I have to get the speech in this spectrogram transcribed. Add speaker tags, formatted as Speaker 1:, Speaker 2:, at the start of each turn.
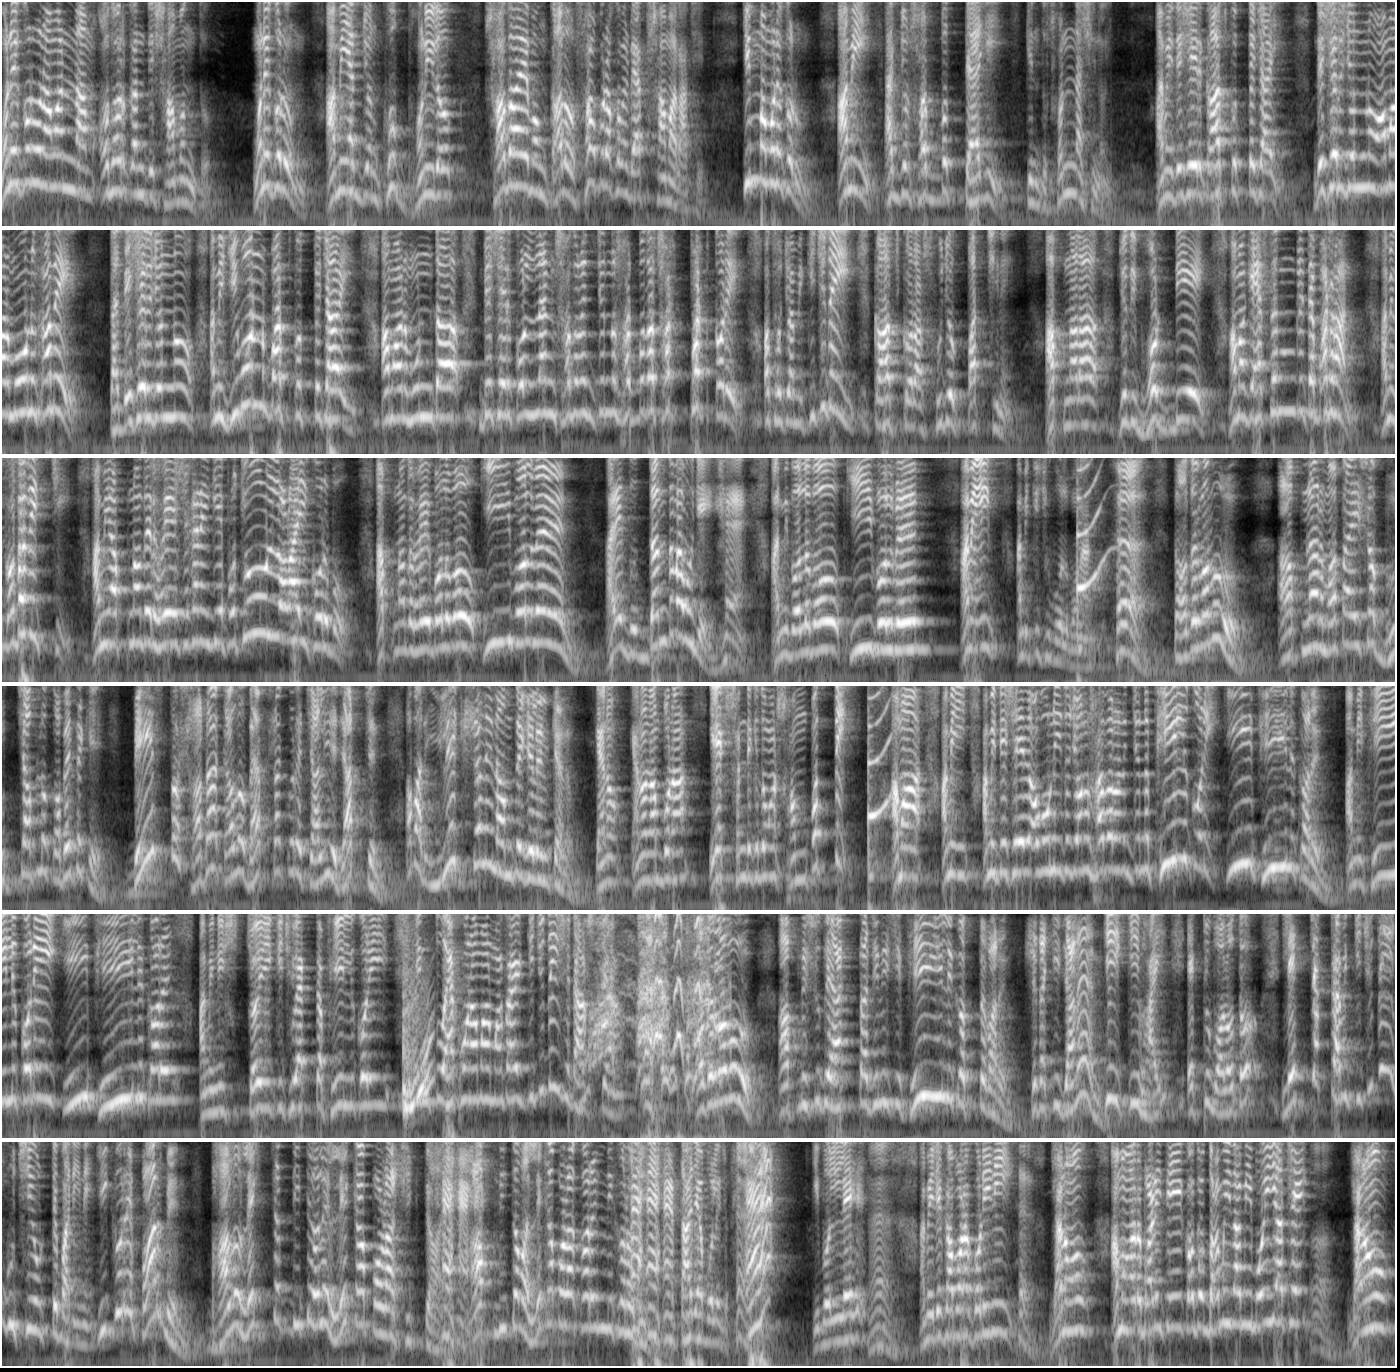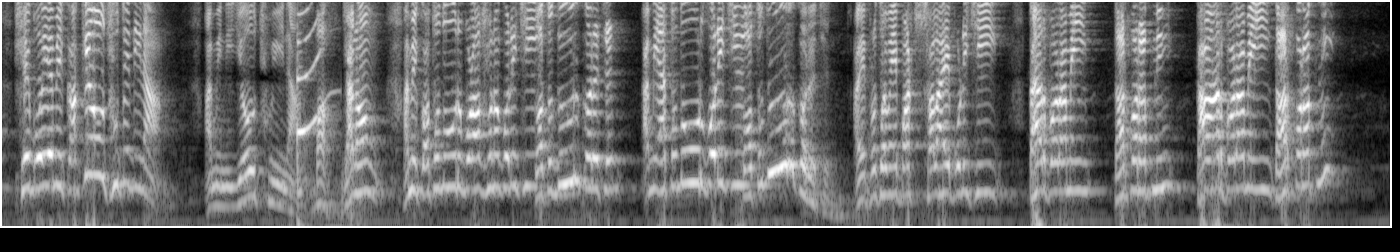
Speaker 1: মনে করুন আমার নাম অধরকান্তি সামন্ত। মনে করুন, আমি একজন খুব ধনী লোক, সাদা এবং কালো, সব রকমের ব্যবসা আমার আছে। কিংবা মনে করুন, আমি একজন সর্বত্যাগী, কিন্তু সন্ন্যাসী নই। আমি দেশের কাজ করতে চাই, দেশের জন্য আমার মন কাঁদে, তাই দেশের জন্য আমি জীবনপাত করতে চাই। আমার মনটা দেশের কল্যাণ সাধনের জন্য সর্বদা ছটফট করে, অথচ আমি কিছুতেই কাজ করার সুযোগ পাচ্ছি না। আপনারা যদি ভোট দিয়ে আমাকে অ্যাসেম্বলিতে পাঠান আমি কথা দিচ্ছি। আমি আপনাদের হয়ে সেখানে গিয়ে প্রচুর লড়াই করব। আপনাদের হয়ে বলব
Speaker 2: কি বলবেন?
Speaker 1: আরে দুর্দান্ত বাবু যে হ্যাঁ আমি বলব
Speaker 2: কি বলবেন?
Speaker 1: আমি আমি কিছু বলব না।
Speaker 2: হ্যাঁ তদর বাবু আপনার মাথায় এসব ভূত চাপলো কবে থেকে? বেশ তো সাদা কালো ব্যবসা করে চালিয়ে যাচ্ছেন। আবার ইলেকশনে নামতে গেলেন কেন?
Speaker 1: কেন? কেন নামবো না? ইলেকশনটা কি তোমার সম্পত্তি? আমার আমি আমি দেশের অগণিত জনসাধারণের জন্য ফিল করি।
Speaker 2: কি ফিল করেন?
Speaker 1: আমি ফিল করি।
Speaker 2: কি ফিল করেন?
Speaker 1: আমি নিশ্চয়ই কিছু একটা ফিল করি কিন্তু এখন আমার মাথায় কিছুতেই সেটা আসছে না।
Speaker 2: বাবু আপনি শুধু একটা জিনিসই ফিল করতে পারেন সেটা কি জানেন?
Speaker 1: কি কি ভাই? একটু বলো তো লেকচারটা আমি কিছুতেই গুছিয়ে উঠতে পারি না
Speaker 2: কি করে পারবেন? ভালো লেকচার দিতে হলে লেখাপড়া শিখতে হয়।
Speaker 1: হ্যাঁ, হ্যাঁ।
Speaker 2: আপনি তো আবার লেখাপড়া করেননি কোনো
Speaker 1: হ্যাঁ হ্যাঁ হ্যাঁ তাজা বলেছ।
Speaker 2: হ্যাঁ।
Speaker 1: কি বললে?
Speaker 2: হ্যাঁ।
Speaker 1: আমি লেখাপড়া করিনি।
Speaker 2: হ্যাঁ।
Speaker 1: জানো আমার বাড়িতে কত দামি দামি বই আছে।
Speaker 2: হ্যাঁ।
Speaker 1: জানো সে বই আমি কাকেও ছুতে দিই না আমি নিজেও ছুঁই না। জানো আমি কত দূর পড়াশোনা করেছি।
Speaker 2: কত দূর করেছেন?
Speaker 1: আমি এত দূর করেছি।
Speaker 2: কত দূর করেছেন?
Speaker 1: আমি প্রথমে পাঠশালায় পড়েছি। তারপর আমি
Speaker 2: তারপর আপনি?
Speaker 1: তারপর আমি
Speaker 2: তারপর আপনি?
